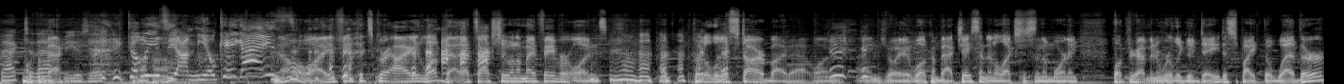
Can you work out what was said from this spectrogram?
Back to Welcome that back. music. Go easy on me, okay, guys? No, I think it's great. I love that. That's actually one of my favorite ones. I put a little star by that one. I enjoy it. Welcome back, Jason and Alexis in the morning. Hope you're having a really good day despite the weather.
